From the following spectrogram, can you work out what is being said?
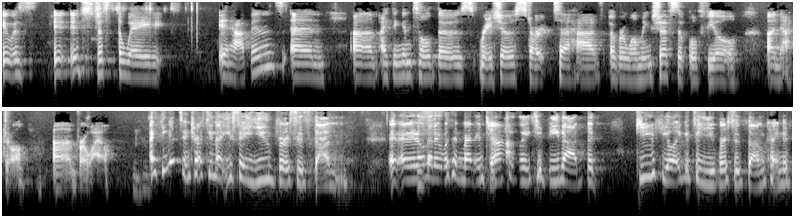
it was, it, it's just the way it happens, and um, I think until those ratios start to have overwhelming shifts, it will feel unnatural um, for a while. I think it's interesting that you say you versus them. And, and I know that it wasn't meant intentionally yeah. to be that, but do you feel like it's a you versus them kind of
